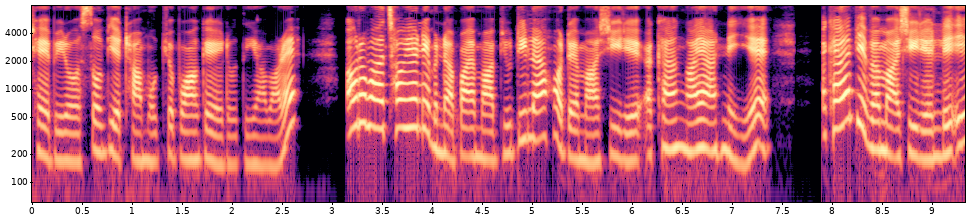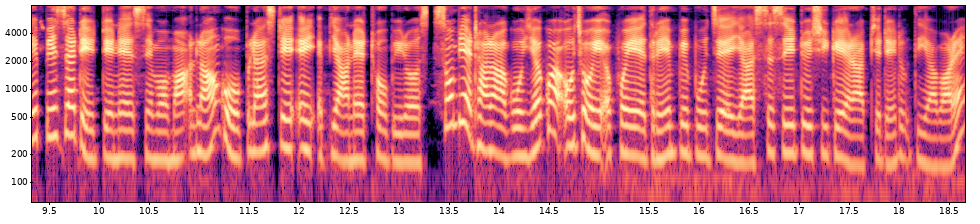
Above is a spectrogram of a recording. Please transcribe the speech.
ထည့်ပြီးတော့စွန့်ပစ်ထားမှုဖြစ်ပွားခဲ့တယ်လို့သိရပါတယ် အော်တိုဘာ6ရက်နေ့မနက်ပိုင်းမှာ Beautyland Hotel မှာရှိတဲ့အခန်း902ရဲ့အခန်းပြင်ဘက်မှာရှိတဲ့လေအေးပေးဆက်တွေတင်တဲ့စင်ပေါ်မှာအလောင်းကိုပလတ်စတစ်အိတ်အပြာနဲ့ထုတ်ပြီးတော့စွန့်ပစ်ထားတာကိုရက်ကွက်အုပ်ချုပ်ရေးအဖွဲ့ရဲ့သတင်းပေးပို့ချက်အရစစ်ဆေးတွေ့ရှိခဲ့ရတာဖြစ်တယ်လို့သိရပါတယ်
